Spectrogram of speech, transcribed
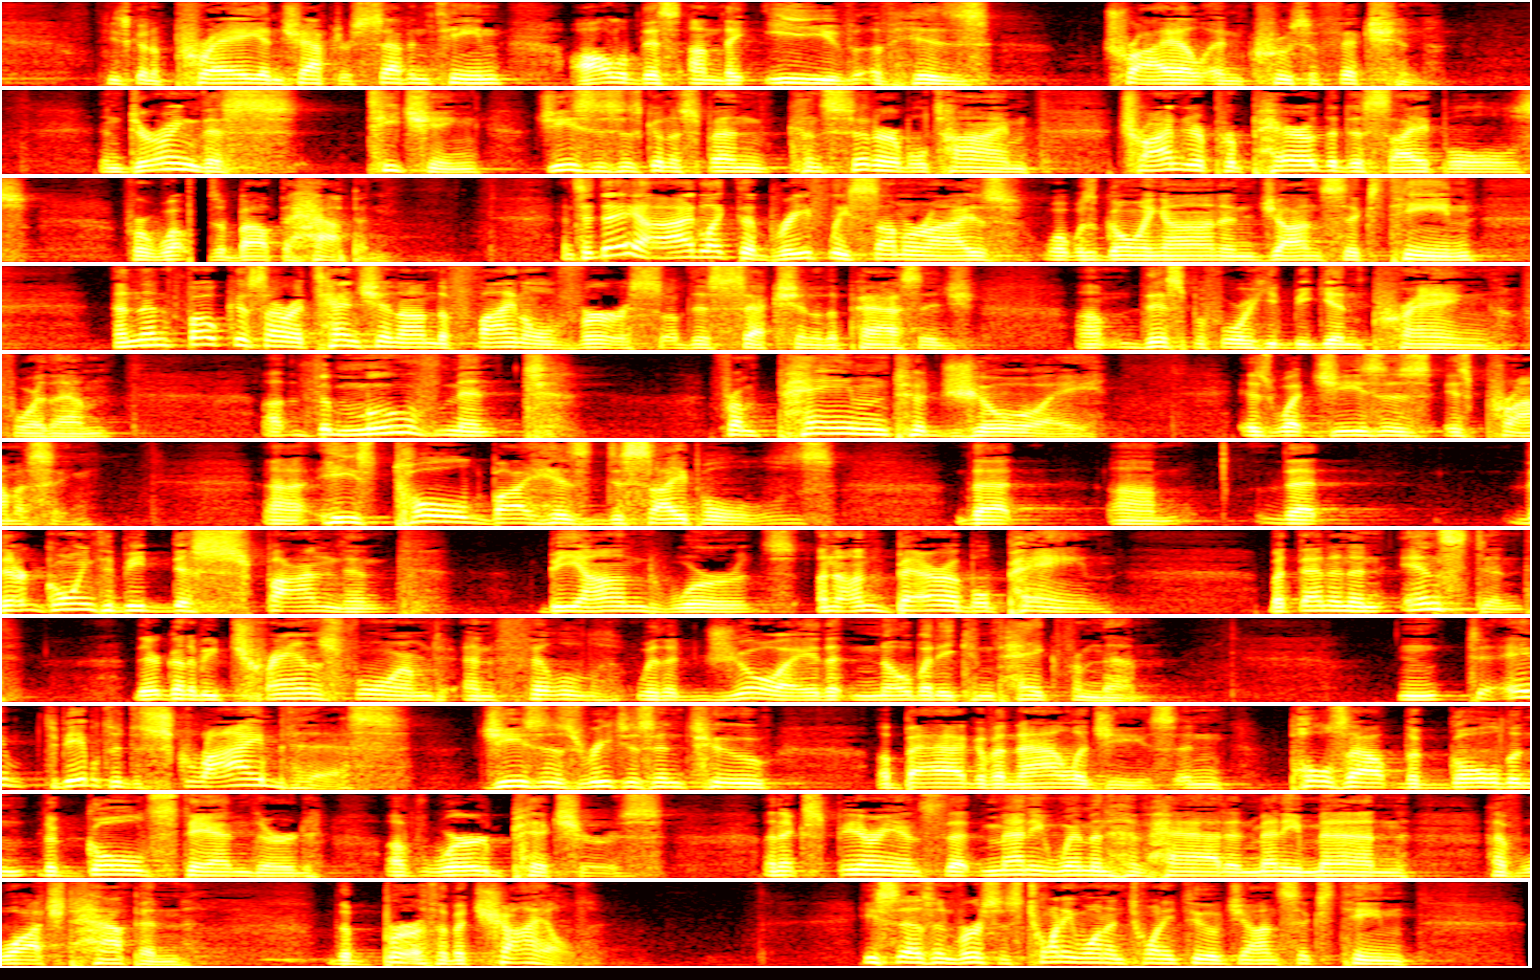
He's going to pray in chapter 17. All of this on the eve of his trial and crucifixion. And during this teaching, Jesus is going to spend considerable time trying to prepare the disciples for what was about to happen. And today I'd like to briefly summarize what was going on in John 16 and then focus our attention on the final verse of this section of the passage um, this before he'd begin praying for them. Uh, the movement from pain to joy is what Jesus is promising. Uh, he's told by his disciples that um, that they're going to be despondent beyond words, an unbearable pain. But then in an instant, they're going to be transformed and filled with a joy that nobody can take from them. And to, to be able to describe this, Jesus reaches into a bag of analogies and pulls out the golden, the gold standard of word pictures, an experience that many women have had and many men have watched happen, the birth of a child. He says in verses 21 and 22 of John 16,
